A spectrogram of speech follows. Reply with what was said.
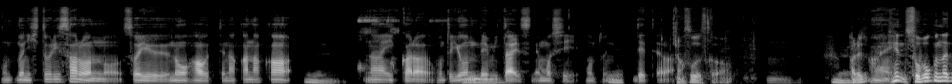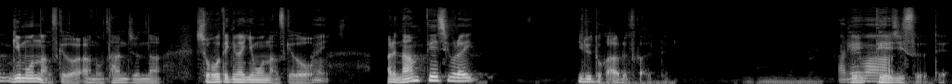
本当に一人サロンのそういうノウハウってなかなかうんないから、本当読んでみたいですね。もし、本当に出たら。あ、そうですか。うん。うんあれ、はい変、素朴な疑問なんですけど、あの、単純な、初歩的な疑問なんですけど、はい。あれ何ページぐらいいるとかあるんですかあれって？あれはペペ、ージ数って。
